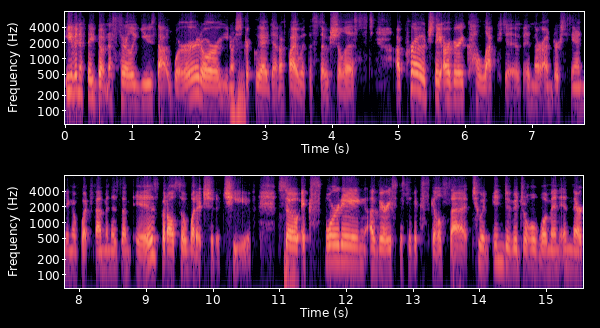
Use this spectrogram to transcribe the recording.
even if they don't necessarily use that word or you know mm-hmm. strictly identify with a socialist approach, they are very collective in their understanding of what feminism is, but also what it should achieve. So mm-hmm. exporting a very specific skill set to an individual woman in their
